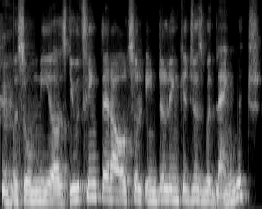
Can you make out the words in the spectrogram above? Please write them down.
mm-hmm. for so many years, do you think there are also interlinkages with language?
